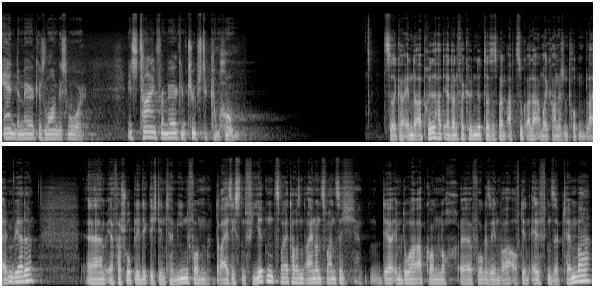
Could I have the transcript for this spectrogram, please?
end America's longest war. It's time for American troops to come home. Circa Ende April hat er dann verkündet, dass es beim Abzug aller amerikanischen Truppen bleiben werde. Ähm, er verschob lediglich den Termin vom 30.04.2021, der im Doha-Abkommen noch äh, vorgesehen war, auf den 11. September.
